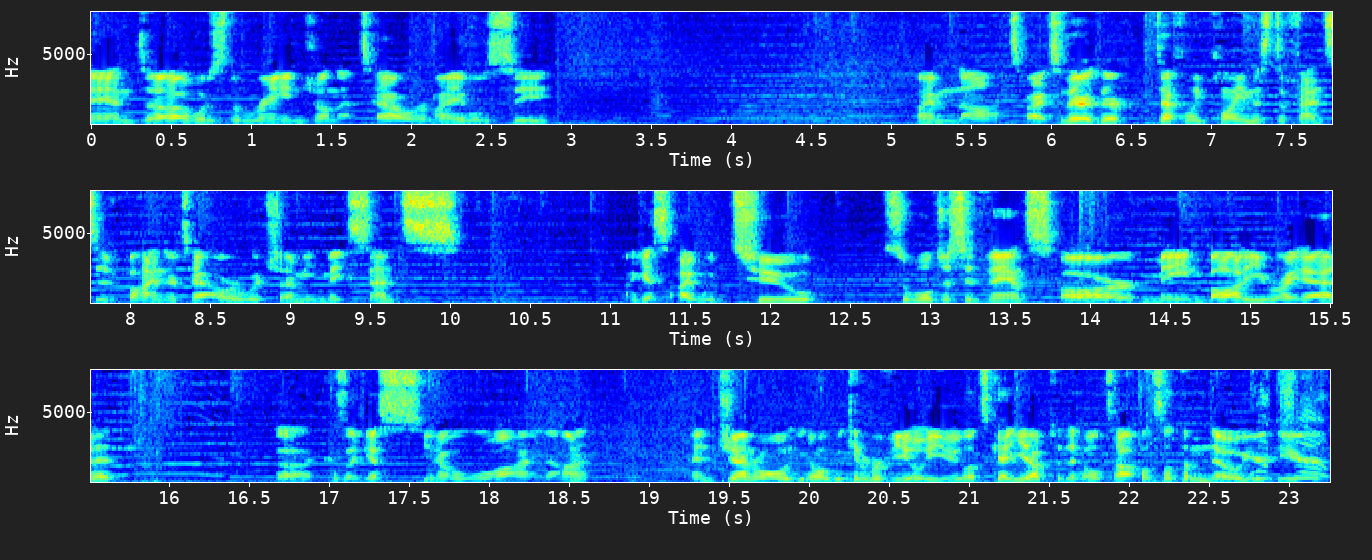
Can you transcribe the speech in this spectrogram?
And uh, what is the range on that tower? Am I able to see? I am not. Alright, so they're, they're definitely playing this defensive behind their tower, which, I mean, makes sense. I guess I would too. So we'll just advance our main body right at it. Because uh, I guess, you know, why not? And General, you know what, we can reveal you. Let's get you up to the hilltop. Let's let them know you're here.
